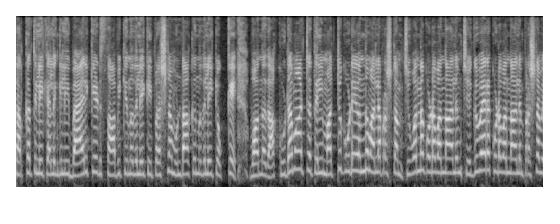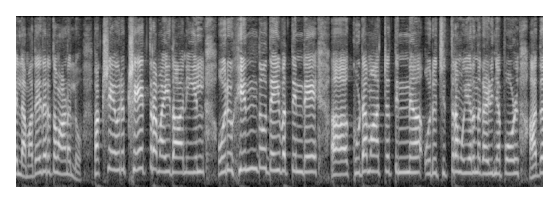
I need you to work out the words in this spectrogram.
തർക്കത്തിലേക്ക് അല്ലെങ്കിൽ ഈ ബാരിക്കേഡ് സ്ഥാപിക്കുന്നതിലേക്ക് ഈ പ്രശ്നം ഉണ്ടാക്കുന്നതിലേക്കൊക്കെ വന്നത്. ആ കുടമാറ്റത്തിൽ മറ്റു കൂടെയൊന്നുമല്ല പ്രശ്നം. ചുവന്ന കുട വന്നാലും ചെകുവേര കുട വന്നാലും പ്രശ്നമില്ല. മതേതരത്വമാണല്ലോ. പക്ഷേ ഒരു ക്ഷേത്ര മൈതാനിയിൽ ഒരു ഹിന്ദു ദൈവത്തിന്റെ കുടമാറ്റത്തിന് ഒരു ചിത്രം ഉയർന്നു കഴിഞ്ഞപ്പോൾ അത്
